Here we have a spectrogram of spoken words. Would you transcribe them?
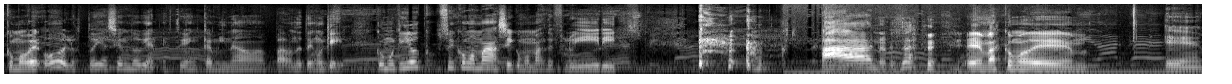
como ver, oh, lo estoy haciendo bien, estoy encaminado para donde tengo que ir. Como que yo soy como más así, como más de fluir y... ah, no. Eh, más como de... Eh,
